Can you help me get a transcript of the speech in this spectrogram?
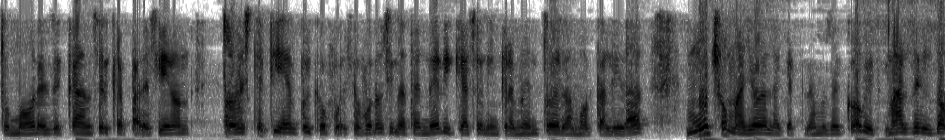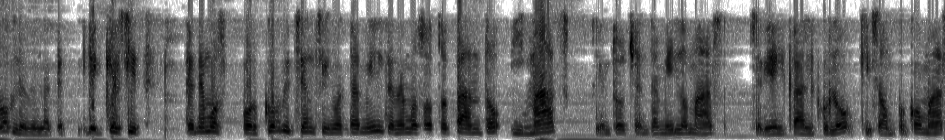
tumores de cáncer que aparecieron todo este tiempo y que se fueron sin atender y que hace un incremento de la mortalidad mucho mayor a la que tenemos de COVID, más del doble de la que, es decir, tenemos por COVID 150 mil, tenemos otro tanto y más, 180 mil o más, sería el cálculo, quizá un poco más,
